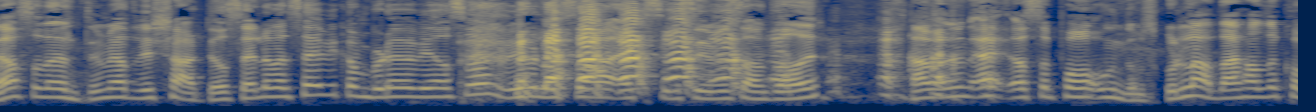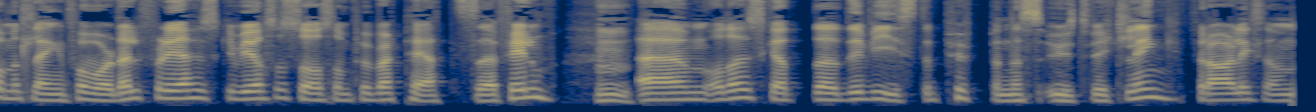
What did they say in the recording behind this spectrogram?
Ja, så det endte jo med at vi skjærte i oss selv og bare se, vi kan blø, vi også. Vi vil også ha eksklusive samtaler. Nei, men, eh, altså, på ungdomsskolen da, der hadde det kommet lenger for vår del, fordi jeg husker vi også så som pubertetsfilm. Mm. Um, og da husker jeg at eh, de viste puppenes utvikling fra liksom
